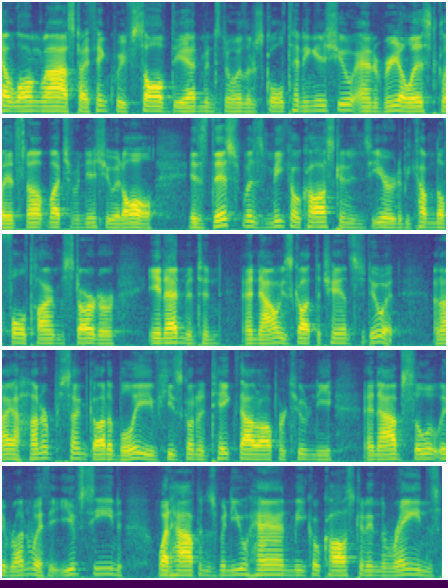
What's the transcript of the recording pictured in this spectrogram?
at long last, I think we've solved the Edmonton Oilers goaltending issue, and realistically, it's not much of an issue at all. Is this was Mikko Koskinen's year to become the full-time starter in Edmonton, and now he's got the chance to do it. And I 100% got to believe he's going to take that opportunity and absolutely run with it. You've seen what happens when you hand Mikko Koskinen the reins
